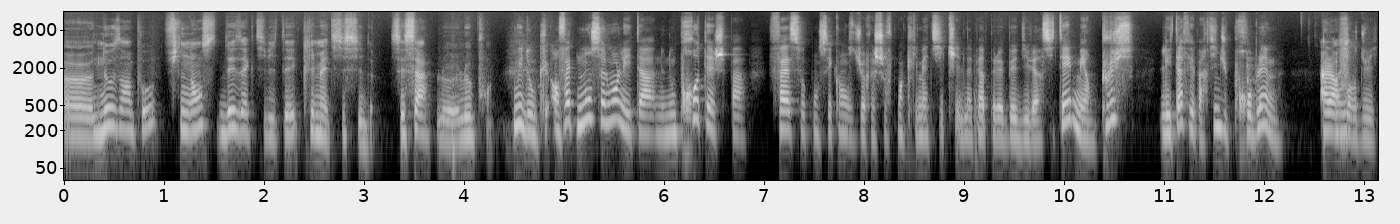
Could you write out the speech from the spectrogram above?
euh, nos impôts financent des activités climaticides. C'est ça le, point. Oui, donc en fait, non seulement l'État ne nous protège pas face aux conséquences du réchauffement climatique et de la perte de la biodiversité, mais en plus, l'État fait partie du problème aujourd'hui.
